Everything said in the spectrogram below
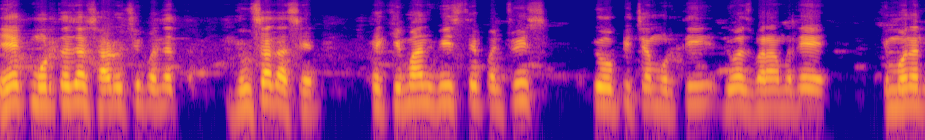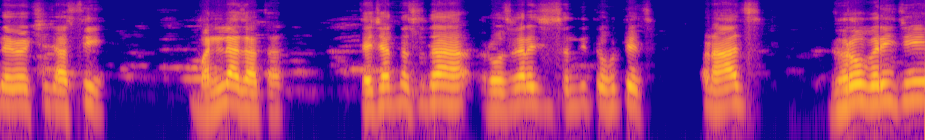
एक मूर्त जर शाडूची बनत दिवसात असेल तर किमान वीस ते पंचवीस पीओपीच्या मूर्ती दिवसभरामध्ये किंबहुना त्यापेक्षा जास्ती बनल्या जातात. त्याच्यातनं सुद्धा रोजगाराची संधी तर होतेच. पण आज घरोघरी जी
